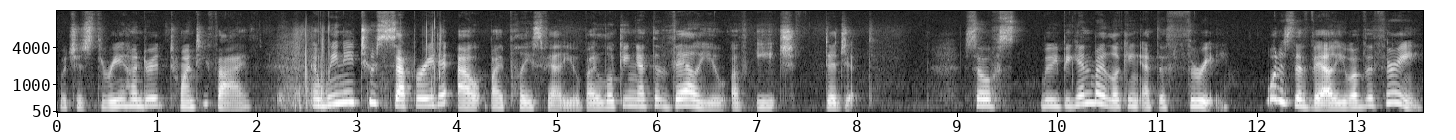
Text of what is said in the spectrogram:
which is 325, and we need to separate it out by place value by looking at the value of each digit. So we begin by looking at the 3. What is the value of the 3?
